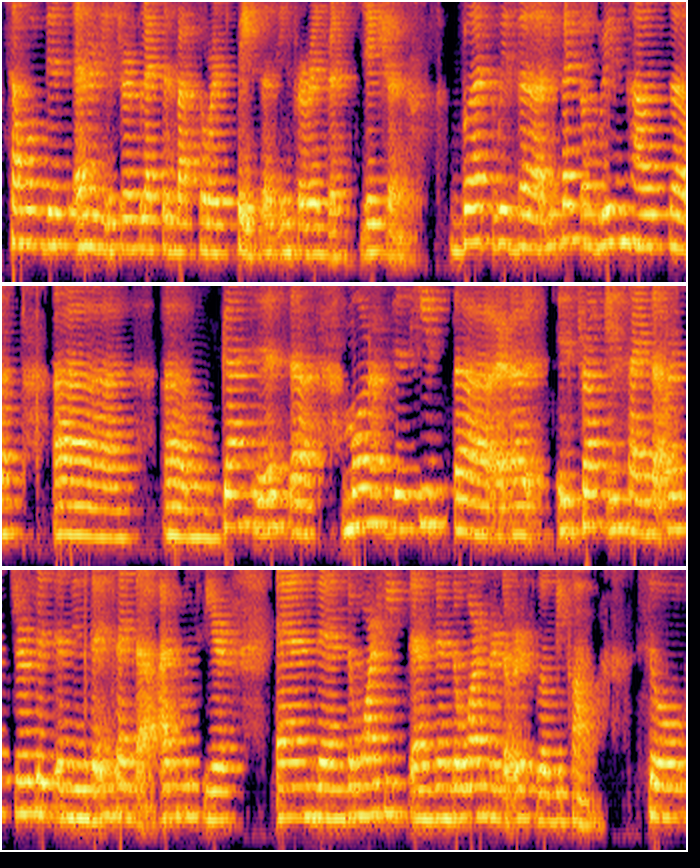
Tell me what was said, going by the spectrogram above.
some of this energy is reflected back towards space as infrared radiation. But with the effect of greenhouse um, uh, um, gases, uh, more of this heat uh, uh, is trapped inside the Earth's surface and in the inside the atmosphere, and then the more heat and then the warmer the Earth will become. So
